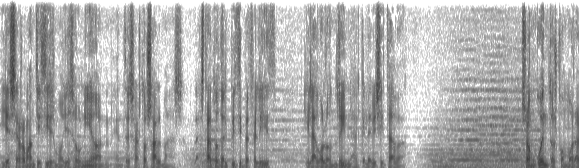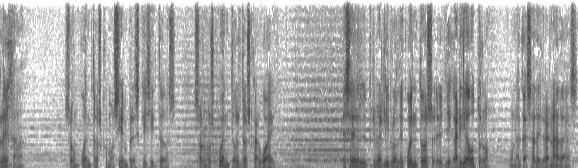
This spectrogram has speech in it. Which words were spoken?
y ese romanticismo, y esa unión entre esas dos almas, la estatua del príncipe feliz y la golondrina que le visitaba. Son cuentos con moraleja, son cuentos como siempre exquisitos, son los cuentos de Oscar Wilde. Es el primer libro de cuentos, eh, llegaría otro, Una casa de granadas.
